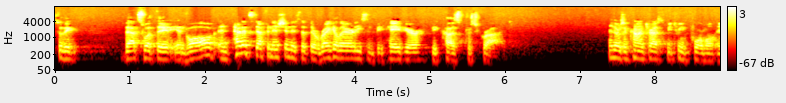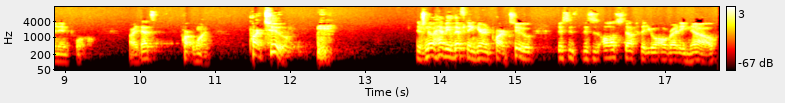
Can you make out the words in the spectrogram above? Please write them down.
So they, that's what they involve. And Pettit's definition is that they're regularities in behavior because prescribed and there's a contrast between formal and informal. All right, that's part one. Part two, there's no heavy lifting here in part two. This is, this is all stuff that you already know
